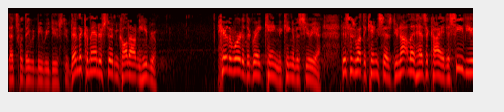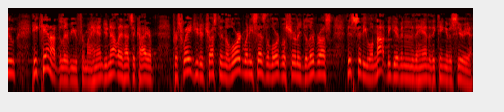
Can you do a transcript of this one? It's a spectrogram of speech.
That's what they would be reduced to. Then the commander stood and called out in Hebrew. Hear the word of the great king, the king of Assyria. This is what the king says. Do not let Hezekiah deceive you. He cannot deliver you from my hand. Do not let Hezekiah persuade you to trust in the Lord when he says the Lord will surely deliver us. This city will not be given into the hand of the king of Assyria.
